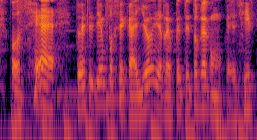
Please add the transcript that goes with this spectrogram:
O sea, todo este tiempo se cayó y de repente toca como que decir,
